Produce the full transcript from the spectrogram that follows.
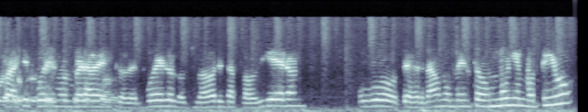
Por aquí pudimos ver adentro del vuelo, los jugadores aplaudieron. Hubo de verdad un momento muy emotivo.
